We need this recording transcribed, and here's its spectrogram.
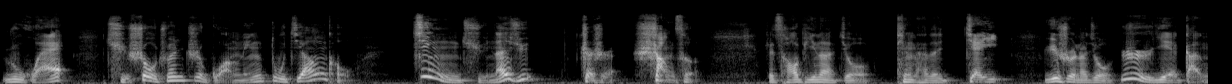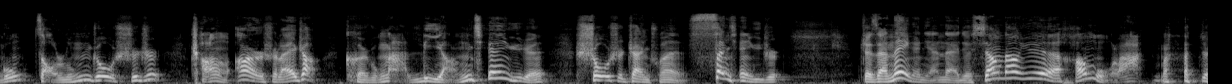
入淮，取寿春至广陵，渡江口，进取南徐，这是上策。这曹丕呢，就听他的建议，于是呢，就日夜赶工，造龙舟十只，长二十来丈，可容纳两千余人，收拾战船三千余只。这在那个年代就相当于航母了，这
